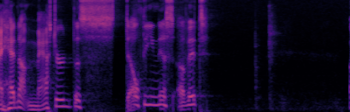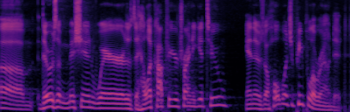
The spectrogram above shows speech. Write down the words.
I had not mastered the stealthiness of it. Um, there was a mission where there's a helicopter you're trying to get to, and there's a whole bunch of people around it,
